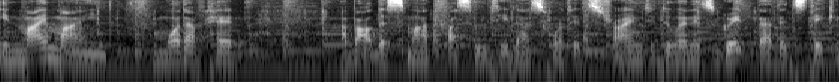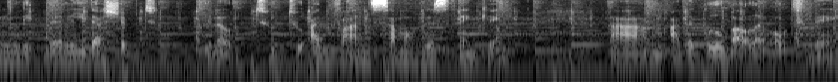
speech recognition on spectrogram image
in my mind, from what I've heard about the smart facility, that's what it's trying to do, and it's great that it's taken le- the leadership, to, you know, to to advance some of this thinking um, at the global level today.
